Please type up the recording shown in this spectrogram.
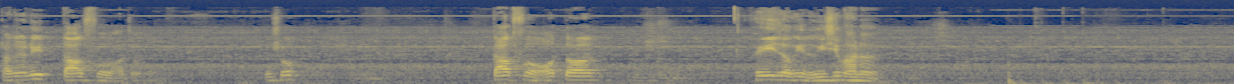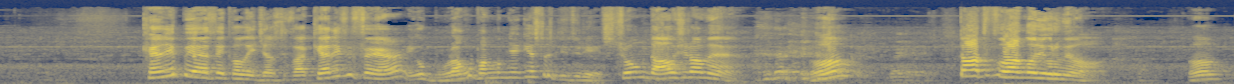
당연히 doubtful 하죠. 그렇죠? Doubtful 어떤 회의적인 의심하는 Can it be ethically justified? Can it be fair? 이거 뭐라고 방금 얘기했어 니들이 strong doubt이라며 어? doubtful한 거지 그러면 어?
